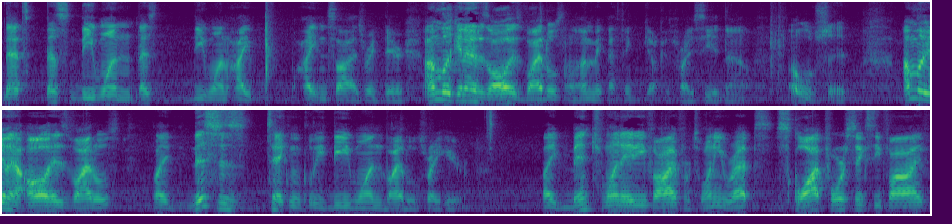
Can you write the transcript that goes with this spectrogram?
that's that's D1, that's D1 height, height and size right there. I'm looking at his all his vitals. I, I think y'all can probably see it now. Oh shit. I'm looking at all his vitals. Like this is technically D1 vitals right here. Like bench 185 for 20 reps, squat 465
